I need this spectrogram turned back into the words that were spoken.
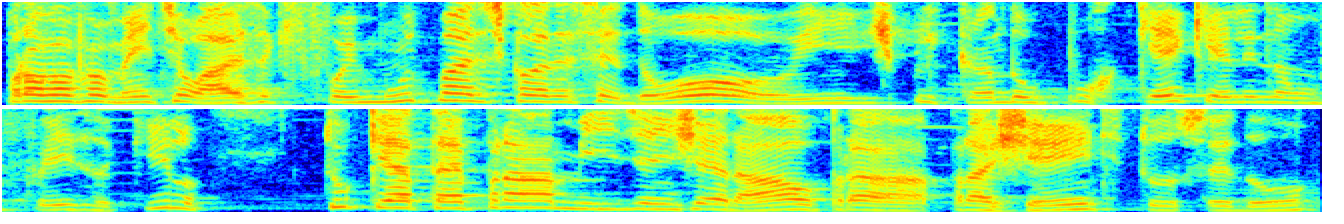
provavelmente o Isaac foi muito mais esclarecedor e explicando o porquê que ele não fez aquilo do que até para a mídia em geral, para a gente, torcedor.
